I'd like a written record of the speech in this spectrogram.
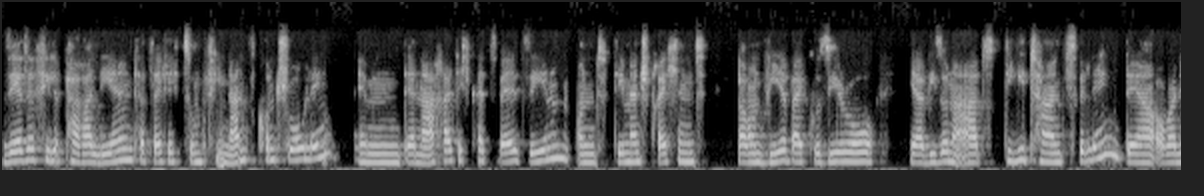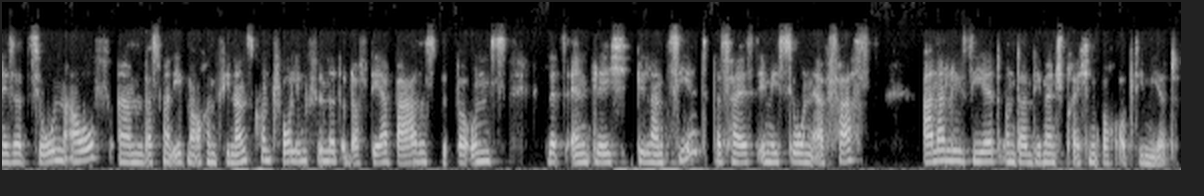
sehr, sehr viele Parallelen tatsächlich zum Finanzcontrolling in der Nachhaltigkeitswelt sehen und dementsprechend bauen wir bei CoZero ja wie so eine Art digitalen Zwilling der Organisation auf, ähm, was man eben auch im Finanzcontrolling findet und auf der Basis wird bei uns letztendlich bilanziert, das heißt Emissionen erfasst, analysiert und dann dementsprechend auch optimiert.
